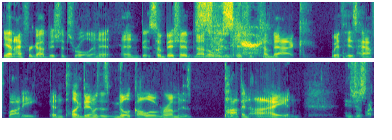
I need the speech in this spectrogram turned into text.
Yeah, and I forgot Bishop's role in it. And so Bishop, not So only does Bishop come back with his half body getting plugged in with his milk all over him and his popping eye, and he's just like,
